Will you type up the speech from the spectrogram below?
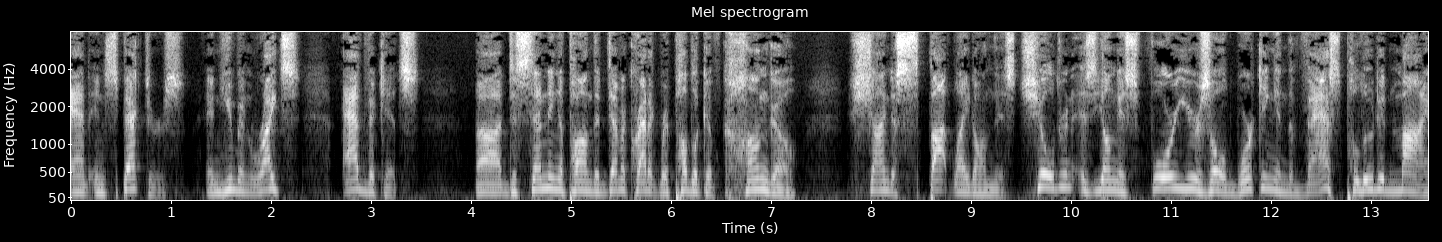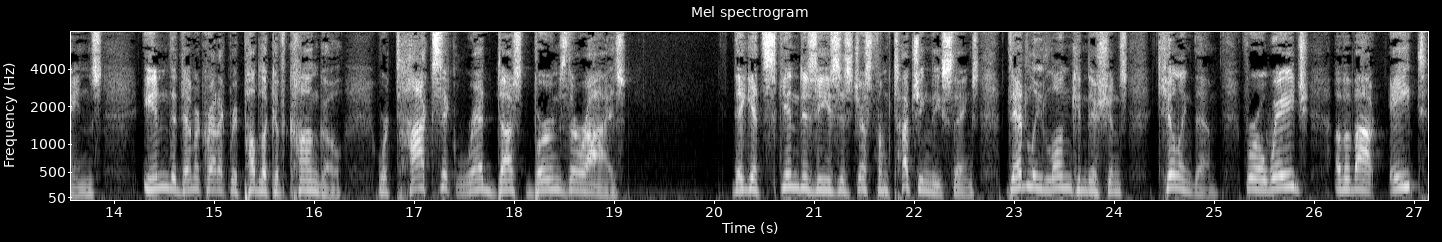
and inspectors and human rights advocates uh, descending upon the Democratic Republic of Congo shined a spotlight on this. Children as young as four years old working in the vast polluted mines in the Democratic Republic of Congo where toxic red dust burns their eyes. They get skin diseases just from touching these things, deadly lung conditions killing them for a wage of about eight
